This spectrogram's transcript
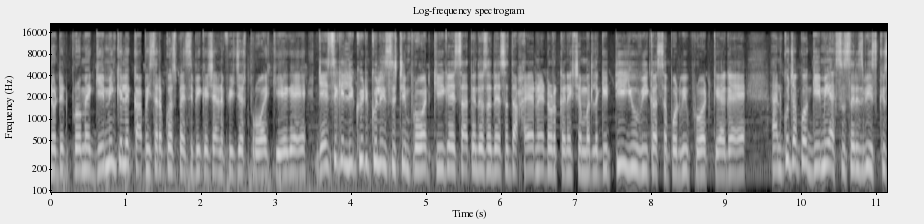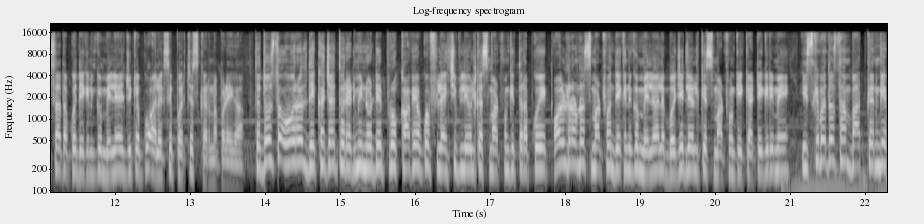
Note 8 Pro में गेमिंग के लिए काफ़ी सारे आपको स्पेसिफिकेशन एंड फीचर्स प्रोवाइड किए गए हैं। जैसे कि लिक्विड कूलिंग सिस्टम प्रोवाइड की गई, साथ में दोस्तों देख सकते हायर नेटवर्क कनेक्शन मतलब कि टी का सपोर्ट भी प्रोवाइड किया गया है। एंड कुछ आपको गेमिंग एक्सेसरीज भी इसके साथ आपको देखने को मिले जो कि आपको अलग से परचेस करना पड़ेगा। तो दोस्तों ओवरऑल देखा जाए तो रेडमी नोट एट प्रो काफ़ी आपको फ्लैगशिप लेवल का स्मार्टफ़ोन की तरफ़ को एक ऑलराउंडर स्मार्टफ़ोन देखने को मिलने वाले बजट लेवल के स्मार्टफ़ोन की कैटेगरी में। इसके बाद दोस्तों हम बात करेंगे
